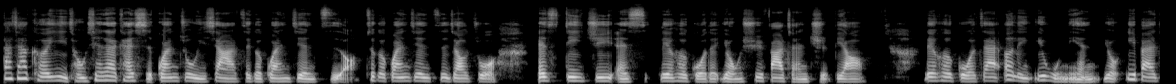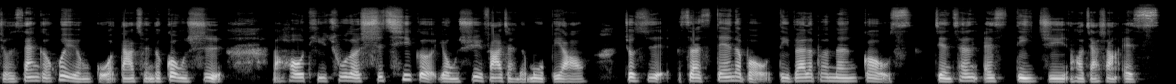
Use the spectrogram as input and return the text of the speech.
大家可以从现在开始关注一下这个关键字哦。这个关键字叫做 SDGs，联合国的永续发展指标。联合国在二零一五年有一百九十三个会员国达成的共识，然后提出了十七个永续发展的目标，就是 Sustainable Development Goals，简称 SDG，然后加上 S。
